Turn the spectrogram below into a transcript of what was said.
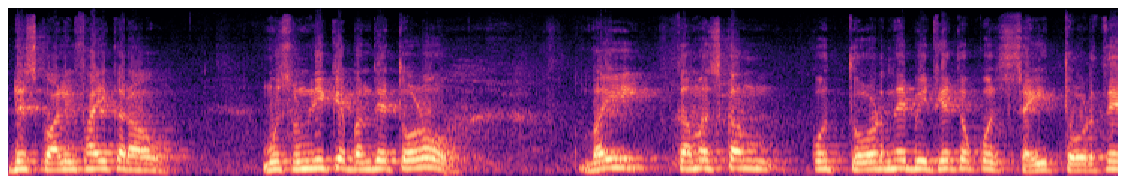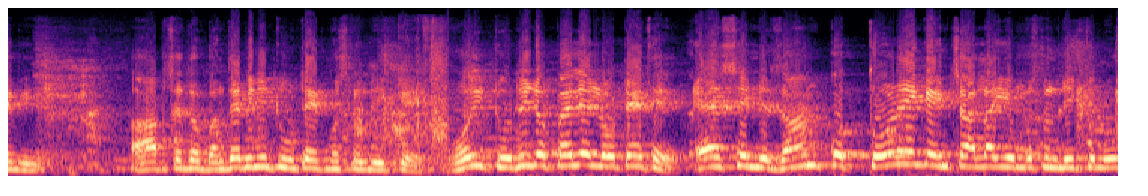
डिसक्वालीफाई कराओ। मुस्लिम लीग के बंदे तोड़ो। भाई, कम अज कम को तोड़ने भी थे तो कुछ सही तोड़ते भी। आपसे तो बंदे भी नहीं टूटे मुस्लिम लीग के। वही टूटे जो पहले लौटे थे, ऐसे निज़ाम को तोड़ेंगे इंशाल्लाह ये मुस्लिम लीग के लोग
